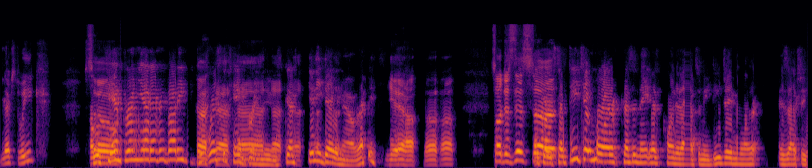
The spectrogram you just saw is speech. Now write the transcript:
next week. Are we So tampering yet, everybody? Where's the tampering news? Any day now, right? yeah. Uh-huh. So does this? Okay, uh so DJ Moore, cousin Nate has pointed out to me, DJ Moore is actually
